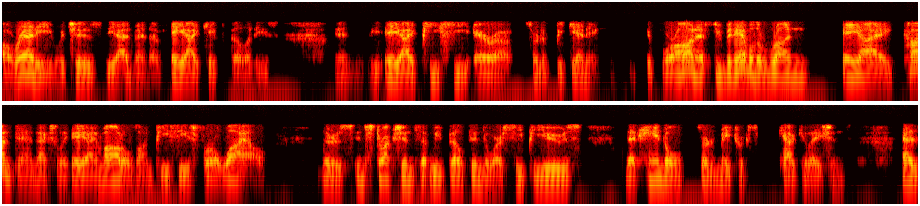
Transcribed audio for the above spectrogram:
already, which is the advent of AI capabilities and the AI PC era sort of beginning. If we're honest, you've been able to run AI content, actually AI models on PCs for a while. There's instructions that we've built into our CPUs that handle sort of matrix calculations. As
